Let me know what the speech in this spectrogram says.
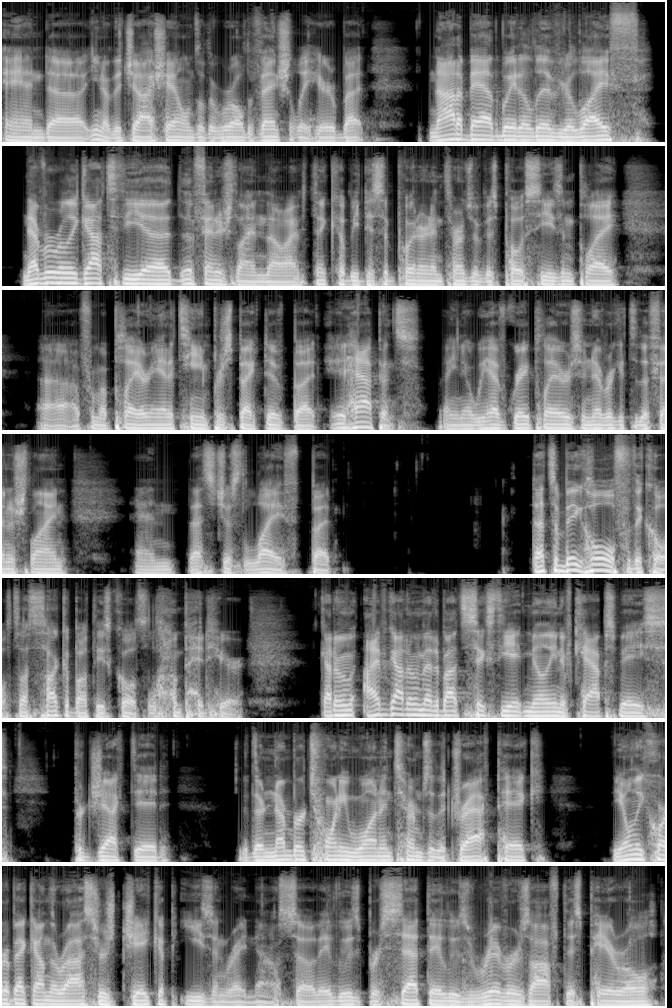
and uh, you know the Josh Allen's of the world eventually here. But not a bad way to live your life. Never really got to the uh, the finish line though. I think he'll be disappointed in terms of his postseason play uh, from a player and a team perspective. But it happens. You know we have great players who never get to the finish line, and that's just life. But that's a big hole for the Colts. Let's talk about these Colts a little bit here. Got them, I've got them at about 68 million of cap space projected. They're number 21 in terms of the draft pick. The only quarterback on the roster is Jacob Eason right now. So they lose Brissett, they lose Rivers off this payroll.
